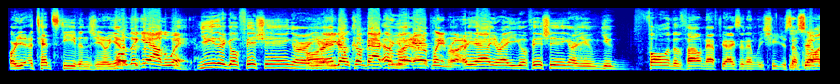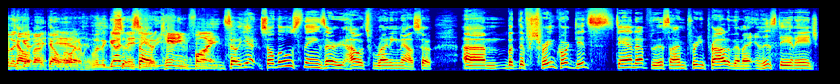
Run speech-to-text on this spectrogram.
or a Ted Stevens. You know, you Well, end up- they get out of the way. You either go fishing or, you Or end you don't up, come back from you- an airplane ride. or yeah, you're right. You go fishing or you you fall into the fountain after you accidentally shoot yourself with a with a gun- yeah, whatever. with a gun that you can't even find. So yeah, so those things are how it's running now. So, um, but the Supreme Court did stand up for this. I'm pretty proud of them. In this day and age,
